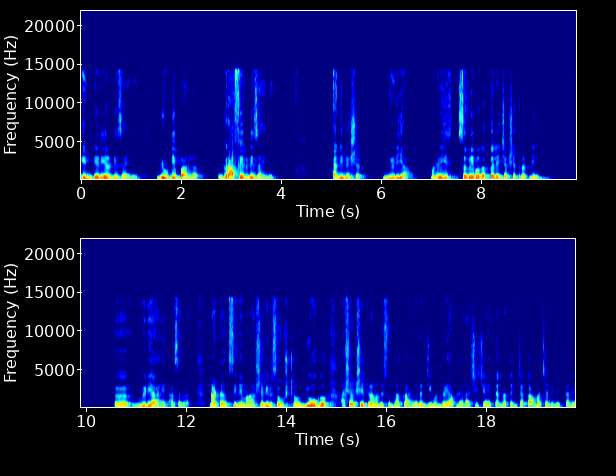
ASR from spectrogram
interior designing beauty parlour graphic designing animation media म्हणजे ही सगळी बघा कलेच्या क्षेत्रातली मीडिया आहेत हा सगळा. नाटक सिनेमा शरीर सौष्ठव योग अशा क्षेत्रामध्ये सुद्धा कार्यरत जी मंडळी आपल्या राशीची आहेत त्यांना त्यांच्या कामाच्या निमित्ताने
